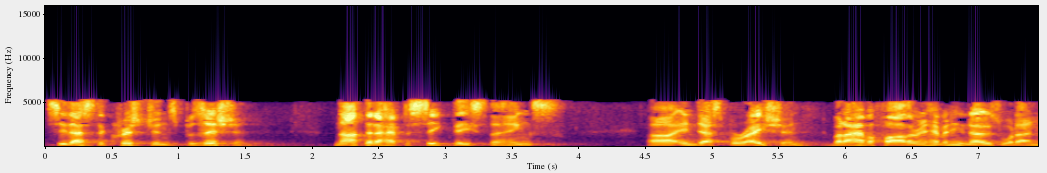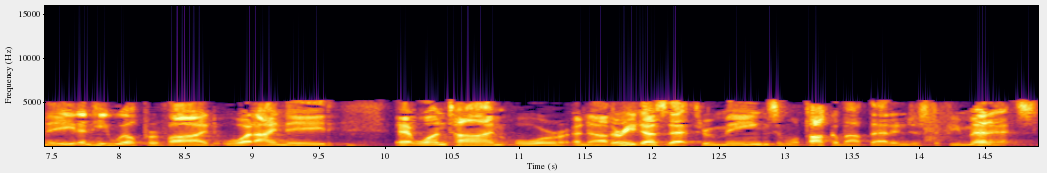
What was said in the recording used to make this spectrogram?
See, that's the Christian's position. Not that I have to seek these things uh, in desperation, but I have a Father in heaven who knows what I need, and He will provide what I need at one time or another. He does that through means, and we'll talk about that in just a few minutes.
